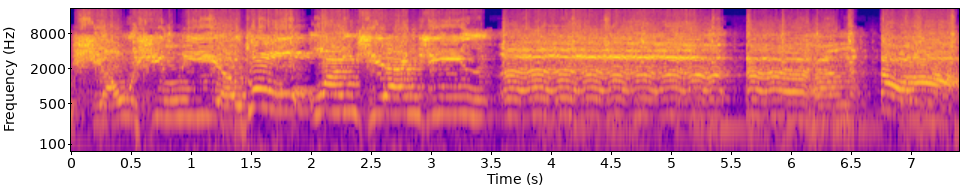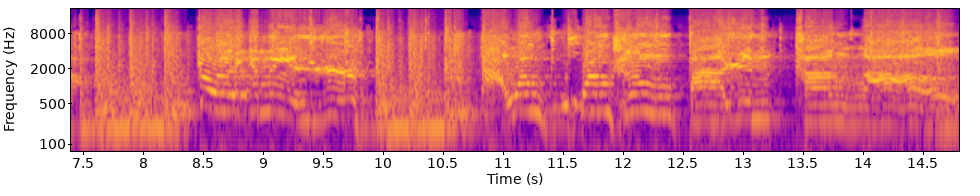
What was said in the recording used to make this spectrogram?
小心业主往前进，到了这一那日，大王谷皇城大人堂啊！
